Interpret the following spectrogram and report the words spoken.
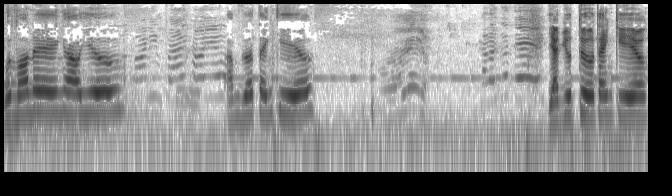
Good morning, how are you? I'm good, thank you. Have a good day. Yep, you too, thank you.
